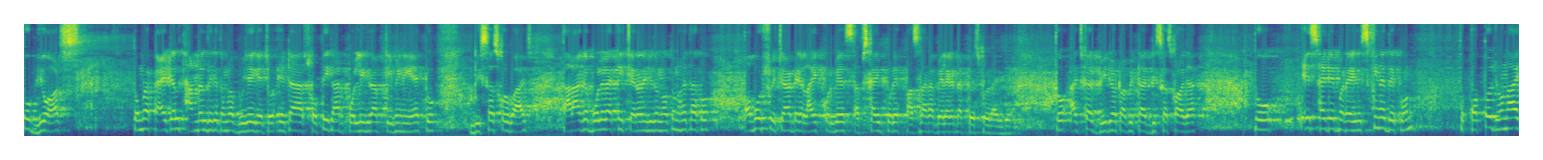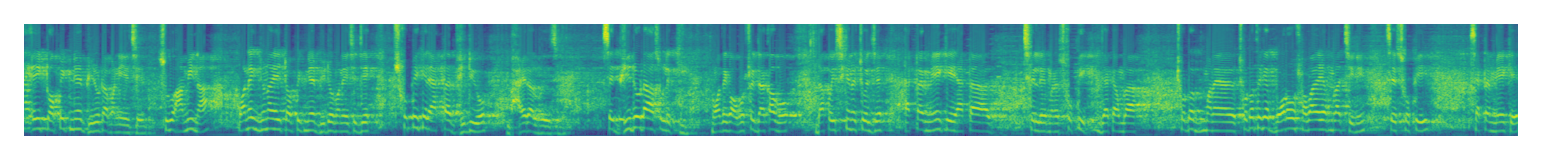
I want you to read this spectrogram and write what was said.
তো ভিউয়ার্স তোমরা title thumbnail থেকে তোমরা বুঝে গেছো, এটা শফিক আর পল্লিগ্রাফ টিভি নিয়ে একটু ডিসকাস করব আজ। তার আগে বলে রাখি চ্যানেলে যদি নতুন হয়ে থাকো, অবশ্যই চ্যানেলটাকে লাইক করবে সাবস্ক্রাইব করে পাশে রাখা বেল আইকনটা প্রেস করে রাখবে। তো আজকের ভিডিও টপিকটা ডিসকাস করা যাক। তো এই সাইডে মানে স্ক্রিনে দেখুন তো কত জনায় এই টপিক নিয়ে ভিডিওটা বানিয়েছে? শুধু আমি না অনেক জনায় এই টপিক নিয়ে ভিডিও বানিয়েছে যে শফিকের একটা ভিডিও ভাইরাল হয়েছে। সেই ভিডিওটা আসলে কি? তোমাদেরকে অবশ্যই দেখাবো। দেখো স্ক্রিনে চলছে একটা মেয়েকে, একটা ছেলে মানে শফিক যাকে আমরা ছোট মানে ছোট থেকে বড় সবাই আমরা চিনি। সে শফিক সে একটা মেয়েকে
